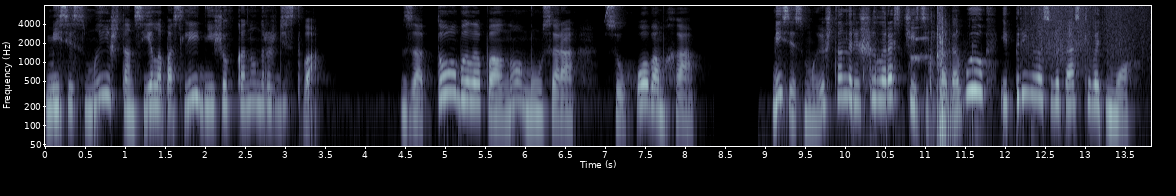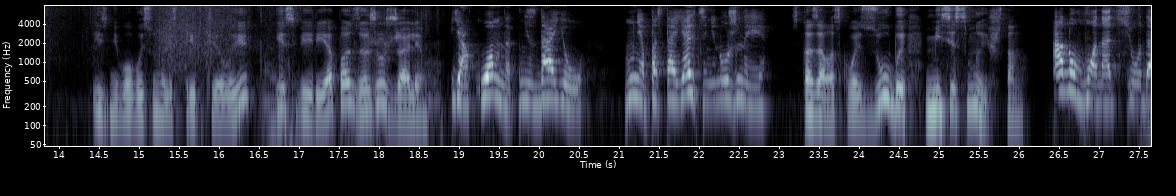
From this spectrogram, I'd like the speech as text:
Миссис Мыштон съела последний еще в канун Рождества. Зато было полно мусора, сухого мха. Миссис Мыштон решила расчистить кладовую и принялась вытаскивать мох. Из него высунулись три пчелы и свирепо зажужжали. Я комнат не сдаю. Мне постояльцы не нужны. Сказала сквозь зубы миссис Мыштон. А ну вон отсюда.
